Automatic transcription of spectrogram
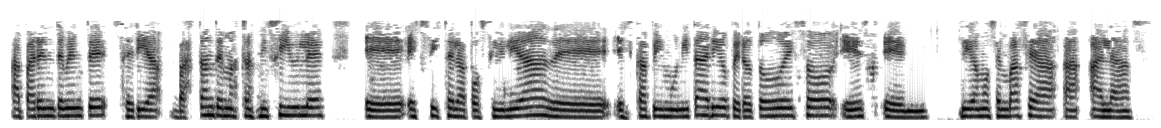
aparentemente sería bastante más transmisible. existe la posibilidad de escape inmunitario, pero todo eso es, digamos, en base a, a las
